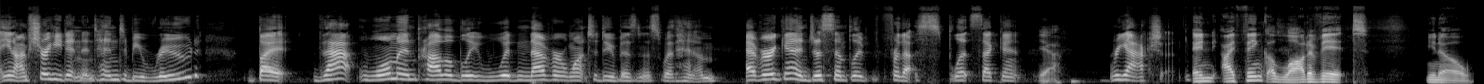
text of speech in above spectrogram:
You know, I'm sure he didn't intend to be rude, but that woman probably would never want to do business with him ever again, just simply for that split second Yeah. reaction. And I think a lot of it, you know,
